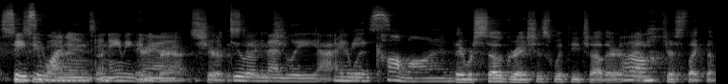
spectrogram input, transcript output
Cece CeCe Winans and Amy Grant share the do stage. a medley yeah I it mean, was come on. They were so gracious with each other, and Oh. just like the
